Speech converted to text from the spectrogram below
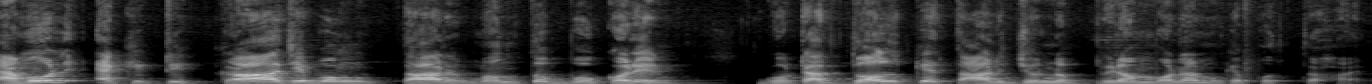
এমন এক একটি কাজ এবং তার মন্তব্য করেন, গোটা দলকে তার জন্য বিড়ম্বনার মুখে পড়তে হয়।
